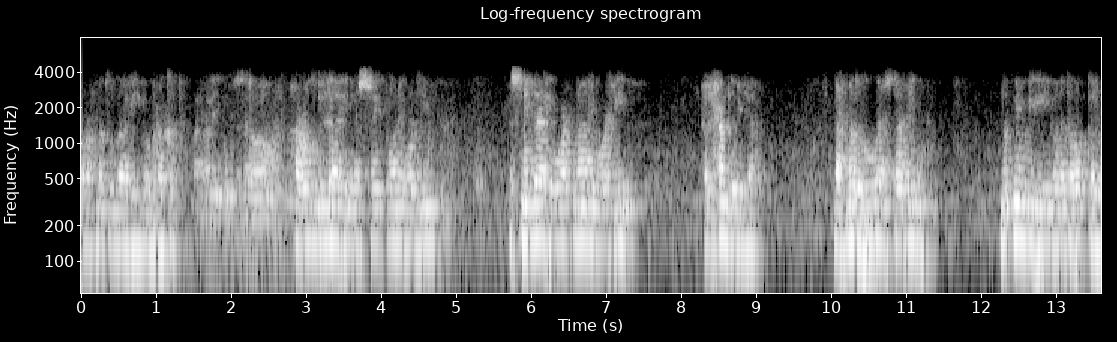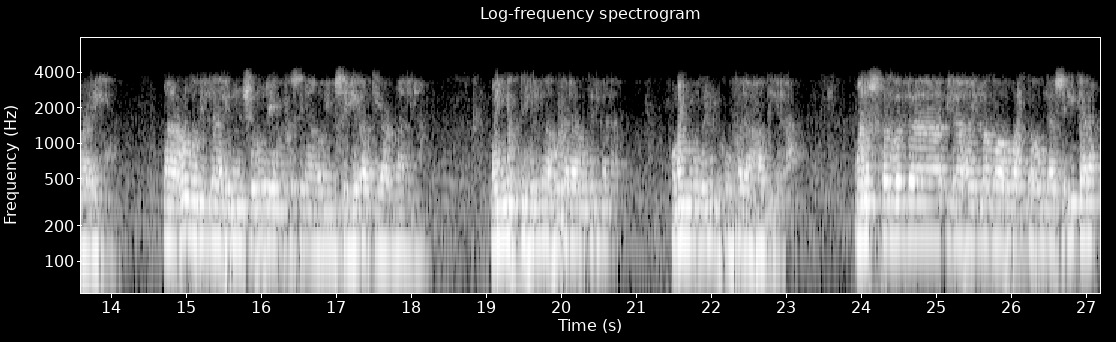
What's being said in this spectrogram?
ورحمة الله وبركاته وعليكم السلام أعوذ بالله من الشيطان الرجيم بسم الله الرحمن الرحيم الحمد لله نحمده ونستعينه نؤمن به ونتوكل عليه ونعوذ بالله من شرور أنفسنا ومن سيئات أعمالنا۔ من يهده الله فلا مضل له ومن يضلله فلا هادي له۔ ونشهد أن لا إله إلا الله وحده لا شريك له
